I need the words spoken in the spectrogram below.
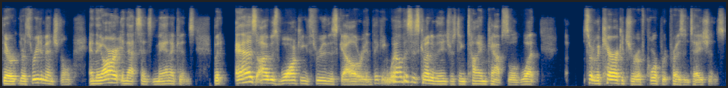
they're they're three-dimensional and they are in that sense mannequins but as i was walking through this gallery and thinking well this is kind of an interesting time capsule of what sort of a caricature of corporate presentations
